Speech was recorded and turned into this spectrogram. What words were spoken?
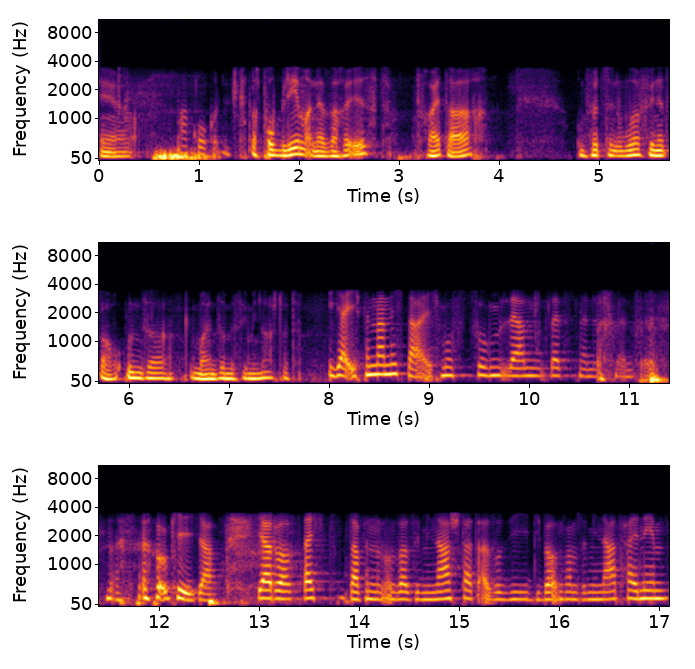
Ja. Mal gucken. Das Problem an der Sache ist, Freitag um 14 Uhr findet auch unser gemeinsames Seminar statt. Ja, ich bin da nicht da. Ich muss zum Lernen Selbstmanagement. okay, ja. Ja, du hast recht. Da findet unser Seminar statt. Also die, die bei unserem Seminar teilnehmen.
